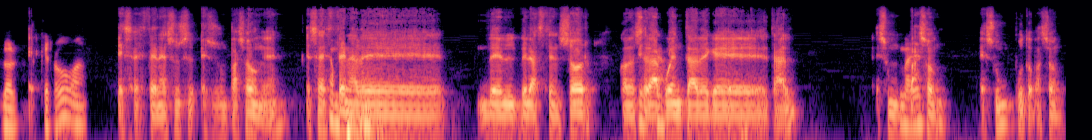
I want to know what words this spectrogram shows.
los que roban. Esa escena eso es, eso es un pasón, ¿eh? Esa escena de, del, del ascensor, cuando se da cuenta de que tal, es un pasón. Es un puto pasón.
